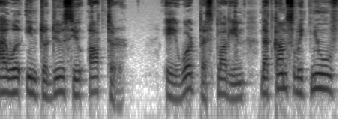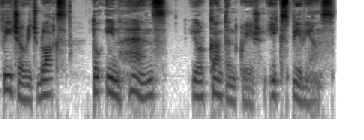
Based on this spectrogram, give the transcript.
I will introduce you Otter, a WordPress plugin that comes with new feature-rich blocks to enhance your content creation experience.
